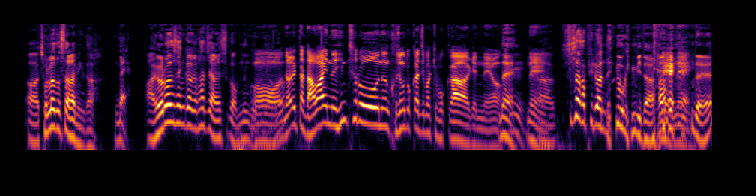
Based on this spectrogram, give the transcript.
어, 전라도 사람인가? 네. 아 이런 생각을 하지 않을 수가 없는 거고요. 어, 나 일단 나와 있는 힌트로는 그 정도까지밖에 못 가겠네요. 네. 음. 네. 아, 수사가 필요한 대목입니다. 네, 네.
